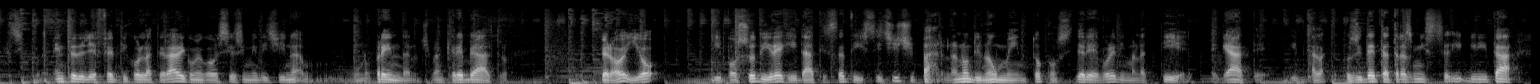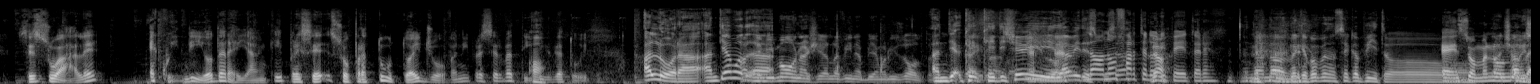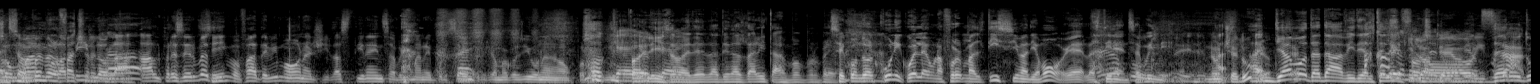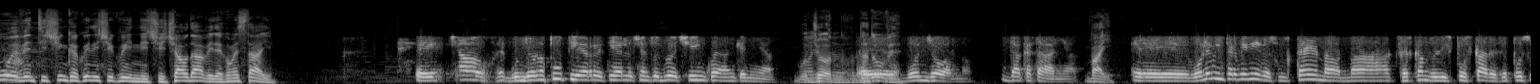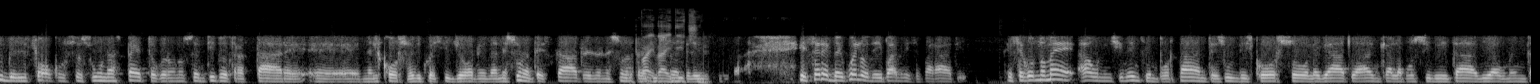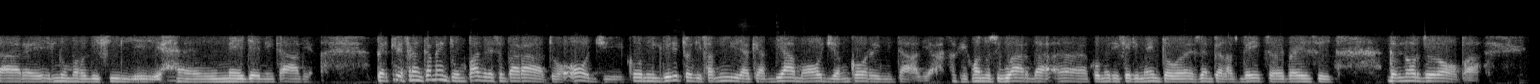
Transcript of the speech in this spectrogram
sicuramente degli effetti collaterali come qualsiasi medicina uno prenda, non ci mancherebbe altro. Però io vi posso dire che i dati statistici ci parlano di un aumento considerevole di malattie legate alla cosiddetta trasmissibilità sessuale e quindi io darei anche, soprattutto ai giovani, preservativi Oh. gratuiti. Allora, andiamo da... Fatevi monaci alla fine abbiamo risolto. Andia- che, Dai, che va. dicevi, Eh, Davide? no, scusa? non fartelo No. ripetere. No, no, perché proprio non si è capito. Eh, insomma, non- Cioè, Vabbè, insomma, poi me lo la pillola No. al preservativo, fatevi monaci, l'astinenza rimane per sempre, diciamo così, una opportunità. Ok. Poi lì, ok. insomma, della natalità è un po' un problema. Secondo alcuni quella è una forma altissima di amore, eh, l'astinenza, quindi Non c'è dubbio. Andiamo da Davide al telefono non c'è? Teorizzato, 02 no? 25 15 15. Ciao Davide, come stai? Eh, ciao, e buongiorno a tutti, RTL 102.5 anche mia. Buongiorno. Da Eh, dove? buongiorno, da Catania. Vai. Eh, volevo intervenire sul tema, ma cercando di spostare, se possibile, il focus su un aspetto che non ho sentito trattare eh, nel corso di questi giorni da nessuna testata e da nessuna Vai, vai, trasmissione dici. televisiva. E sarebbe quello dei padri separati, che secondo me ha un'incidenza importante sul discorso legato anche alla possibilità di aumentare il numero di figli eh, in media in Italia. Perché francamente un padre separato oggi, con il diritto di famiglia che abbiamo oggi ancora in Italia, perché quando si guarda eh, come riferimento per esempio alla Svezia o ai paesi del nord Europa,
